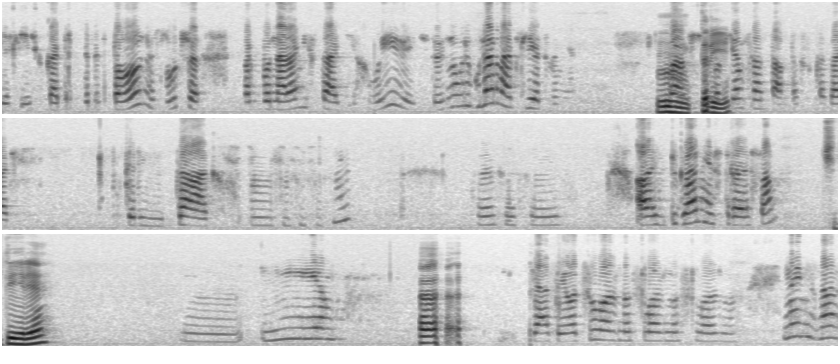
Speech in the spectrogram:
если есть какая-то предрасположенность, лучше как бы на ранних стадиях выявить, то есть, ну, регулярное обследование. Mm, три. По всем фронтам, так сказать. Три. Так. А, избегание стресса. Четыре. И пятый. Вот сложно, сложно, сложно. Ну, я не знаю,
